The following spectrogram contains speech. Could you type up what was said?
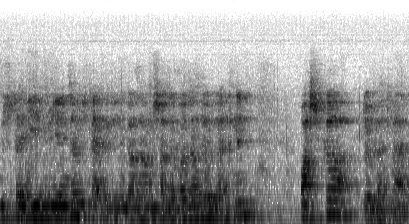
müstəqil 20-ci müstəqilliyini qazanmış Azərbaycan dövlətinin başqa dövlətlərin,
